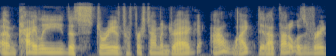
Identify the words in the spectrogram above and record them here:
um, Kylie, the story of her first time in drag, I liked it. I thought it was very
